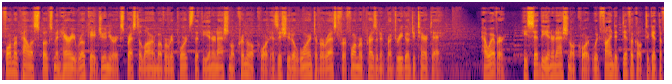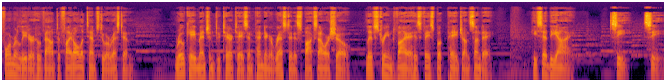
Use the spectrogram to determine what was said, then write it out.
Former Palace spokesman Harry Roque Jr. expressed alarm over reports that the International Criminal Court has issued a warrant of arrest for former President Rodrigo Duterte. However, he said the International Court would find it difficult to get the former leader who vowed to fight all attempts to arrest him. Roque mentioned Duterte's impending arrest in his Spox Hour show, live streamed via his Facebook page on Sunday. He said the ICC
